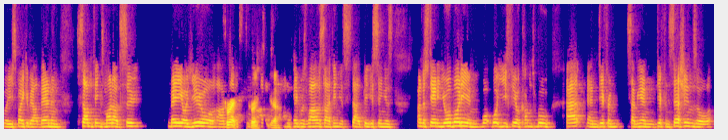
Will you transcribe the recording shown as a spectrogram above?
What you spoke about then, and some things might not suit me or you or um, correct, correct, yeah, people as well. So I think it's that biggest thing is understanding your body and what, what you feel comfortable at, and different something in different sessions or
